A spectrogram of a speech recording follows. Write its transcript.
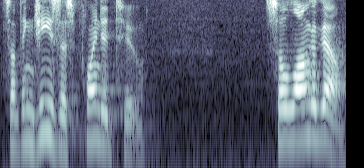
Something Jesus pointed to so long ago,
